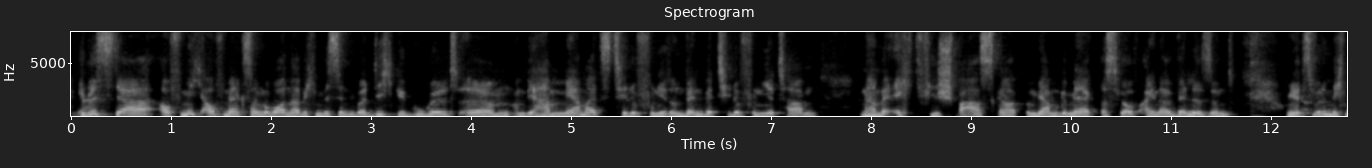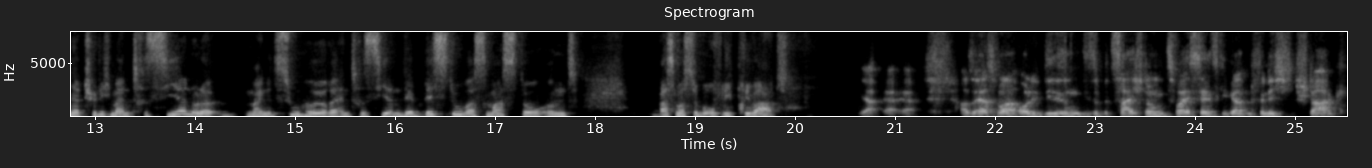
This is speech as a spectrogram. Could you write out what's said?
Ja. Du bist ja auf mich aufmerksam geworden, habe ich ein bisschen über dich gegoogelt ähm, und wir haben mehrmals telefoniert und wenn wir telefoniert haben, dann haben wir echt viel Spaß gehabt und wir haben gemerkt, dass wir auf einer Welle sind. Und jetzt würde mich natürlich mal interessieren oder meine Zuhörer interessieren, wer bist du, was machst du und was machst du beruflich privat? Ja, ja, ja. Also erstmal, Olli, diesen, diese Bezeichnung zwei Sales-Giganten finde ich stark.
